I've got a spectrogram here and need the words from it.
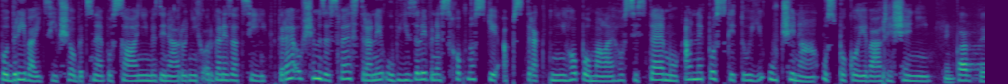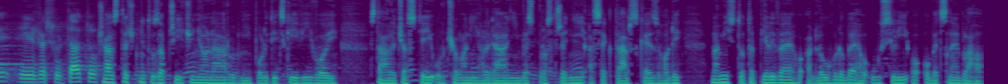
podrývající všeobecné poslání mezinárodních organizací, které ovšem ze své strany uvízly v neschopnosti abstraktního pomalého systému a neposkytují účinná, uspokojivá řešení. Částečně to zapříčinil národní politický vývoj, stále častěji určovaný hledání bezprostřední a sektářské zhody na místo trpělivého a dlouhodobého úsilí o obecné blaho.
